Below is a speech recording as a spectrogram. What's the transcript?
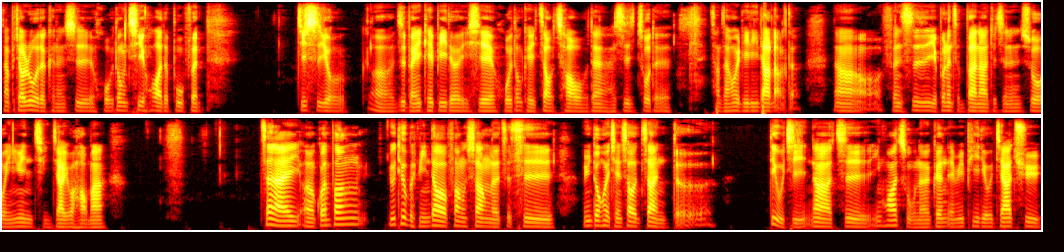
那比较弱的可能是活动企划的部分，即使有呃日本 AKB 的一些活动可以照抄，但还是做的常常会哩哩啦啦的。那粉丝也不能怎么办呢、就只能说营运请加油好吗？再来呃官方 YouTube 频道放上了这次运动会前哨战的。第五集，那是樱花组呢跟 MVP 刘家去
